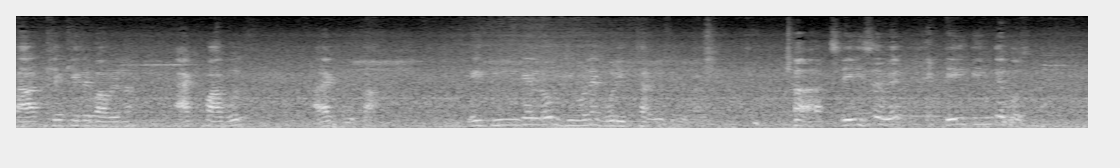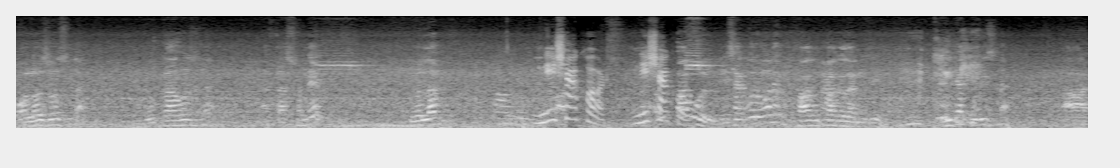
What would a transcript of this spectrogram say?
তার খেয়ে খেতে পাবে না, এক পাগল আর এক বোকা। এই তিনটে লোক জীবনে গরিব থাকবে শুধু তা সেই হিসেবে এই তিনটে হোস না, অলস হোস না, বোকা হোস না, আর তার সঙ্গে কি বললাম? নেশাখর নেশাখর। পাগল নেশাখোর মানে পাগ পাগলামি যে। এইটা করিস না। আর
